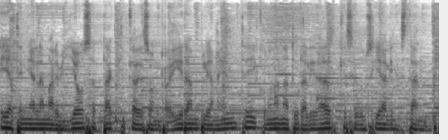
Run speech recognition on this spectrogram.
Ella tenía la maravillosa táctica de sonreír ampliamente y con una naturalidad que seducía al instante.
